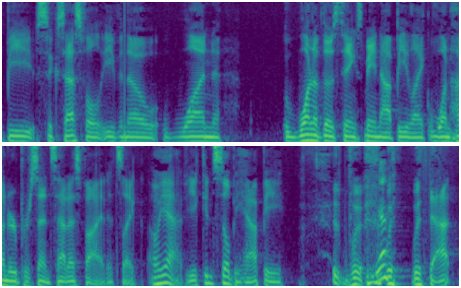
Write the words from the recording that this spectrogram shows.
be successful even though one one of those things may not be like 100% satisfied. It's like, oh yeah, you can still be happy with, yeah. with, with, that.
